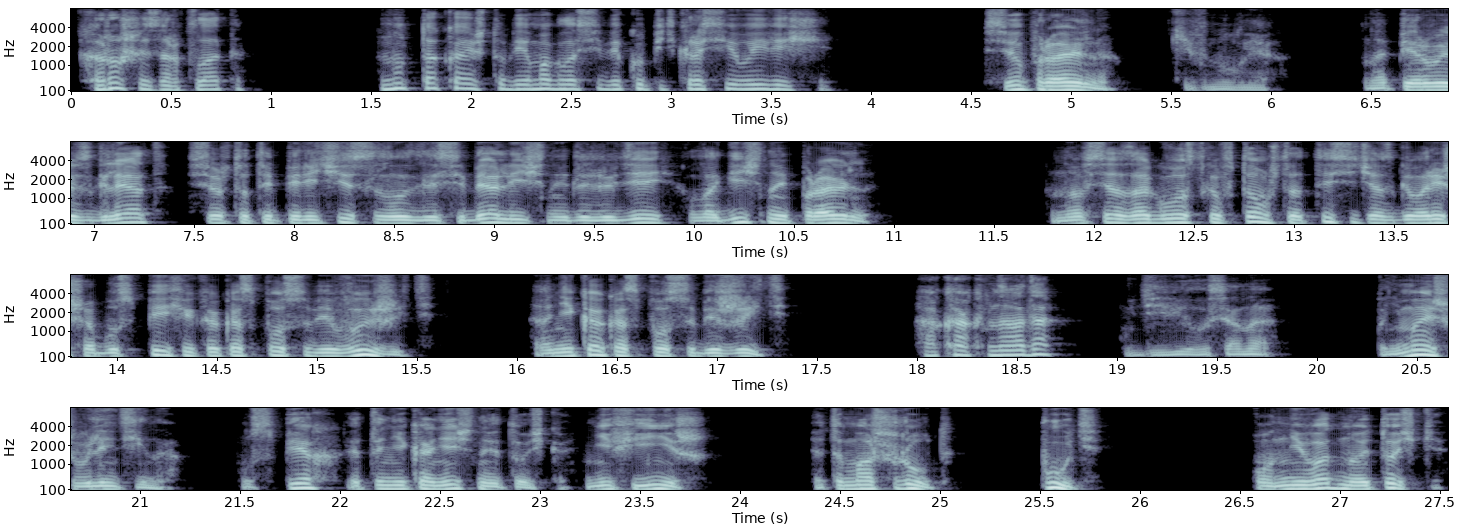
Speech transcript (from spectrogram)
хорошая зарплата. Ну, такая, чтобы я могла себе купить красивые вещи. «Все правильно», – кивнул я. «На первый взгляд, все, что ты перечислила для себя лично и для людей, логично и правильно. Но вся загвоздка в том, что ты сейчас говоришь об успехе как о способе выжить, а не как о способе жить». «А как надо?» – удивилась она. «Понимаешь, Валентина, успех – это не конечная точка, не финиш. Это маршрут, путь. Он не в одной точке.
